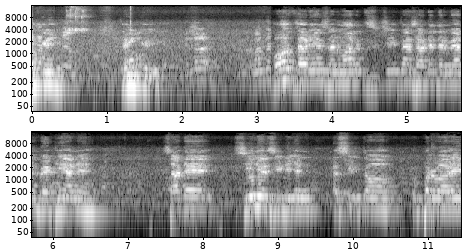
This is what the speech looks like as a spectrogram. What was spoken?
ਓਕੇ ਜੀ। ਥੈਂਕ ਯੂ ਜੀ। ਬਹੁਤ ਸਾਰੀਆਂ ਸਨਮਾਨਿਤ ਸ਼ਖਸੀਅਤਾਂ ਸਾਡੇ ਦਰਮਿਆਨ ਬੈਠੀਆਂ ਨੇ। ਸਾਡੇ ਸੀਨੀਅਰ ਸਿਟੀਜ਼ਨ 80 ਤੋਂ ਉੱਪਰ ਵਾਲੇ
